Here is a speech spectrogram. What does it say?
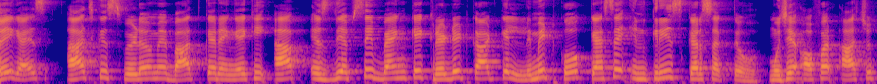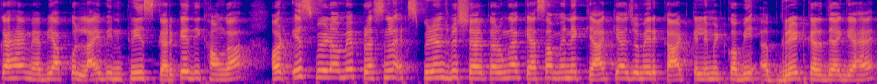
so, गाइस आज के इस वीडियो में बात करेंगे कि आप एच डी बैंक के क्रेडिट कार्ड के लिमिट को कैसे इंक्रीज कर सकते हो। मुझे ऑफ़र आ चुका है मैं भी आपको लाइव इंक्रीज करके दिखाऊँगा। और इस वीडियो में पर्सनल एक्सपीरियंस भी शेयर करूँगा कैसा मैंने क्या किया जो मेरे कार्ड के लिमिट को अभी अपग्रेड कर दिया गया है।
